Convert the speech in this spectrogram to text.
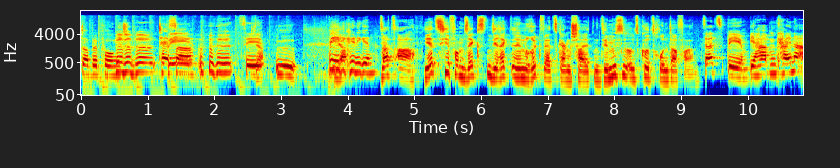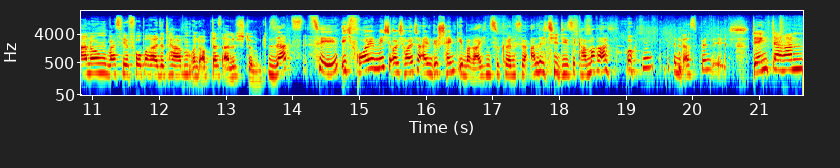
Doppelpunkt. B, B, B, Tessa. B, C, Ja. Ö. B, Ja. die Königin. Satz A. Jetzt hier vom sechsten direkt in den Rückwärtsgang schalten. Wir müssen uns kurz runterfahren. Satz B. Wir haben keine Ahnung, was wir vorbereitet haben und ob das alles stimmt. Satz C. Ich freue mich, euch heute ein Geschenk überreichen zu können für alle, die diese Kamera angucken. Denn das bin ich. Denkt daran,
